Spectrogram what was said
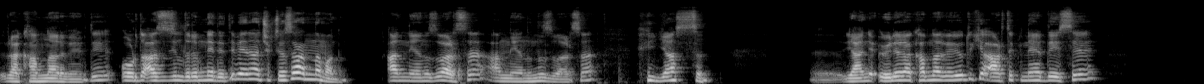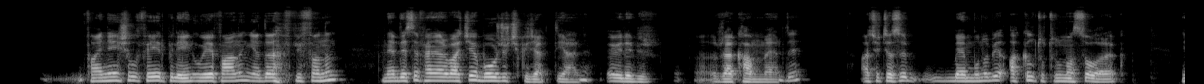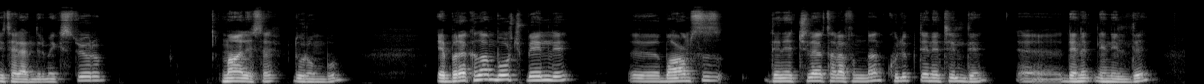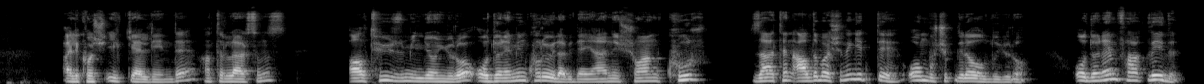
rakamlar verdi. Orada Aziz Yıldırım ne dedi? Ben açıkçası anlamadım. Anlayanınız varsa, anlayanınız varsa yazsın. Ee, Yani öyle rakamlar veriyordu ki artık neredeyse Financial Fair Play'in UEFA'nın ya da FIFA'nın neredeyse Fenerbahçe'ye borcu çıkacaktı yani. Öyle bir e, rakam verdi. Açıkçası ben bunu bir akıl tutulması olarak nitelendirmek istiyorum. Maalesef durum bu. E bırakılan borç belli. E, bağımsız denetçiler tarafından kulüp denetildi. E, denetlenildi. Ali Koç ilk geldiğinde hatırlarsınız 600 milyon euro o dönemin kuruyla bir de yani şu an kur zaten aldı başını gitti. 10,5 lira oldu euro. O dönem farklıydı.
